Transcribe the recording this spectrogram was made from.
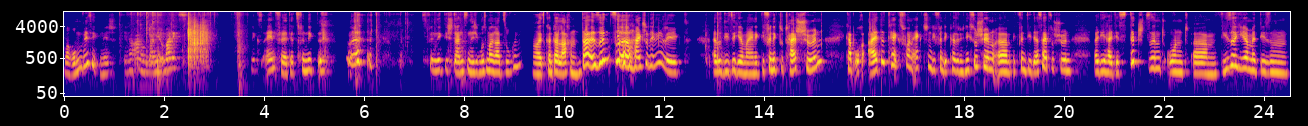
Warum, weiß ich nicht. Keine Ahnung, weil mir immer nichts einfällt. Jetzt finde ich, jetzt finde ich die Stanzen nicht. Ich muss mal gerade suchen. Oh, jetzt könnt ihr lachen. Da sind sie, habe ich schon hingelegt. Also diese hier meine ich, die finde ich total schön. Ich habe auch alte Tags von Action, die finde ich persönlich nicht so schön. Ähm, ich finde die deshalb so schön, weil die halt gestitcht sind und ähm, diese hier mit diesem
